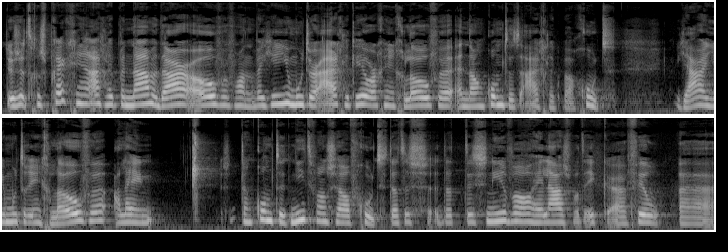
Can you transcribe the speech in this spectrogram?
Dus het gesprek ging eigenlijk met name daarover van, weet je, je moet er eigenlijk heel erg in geloven en dan komt het eigenlijk wel goed. Ja, je moet erin geloven, alleen dan komt het niet vanzelf goed. Dat is, dat is in ieder geval helaas wat ik uh, veel uh,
